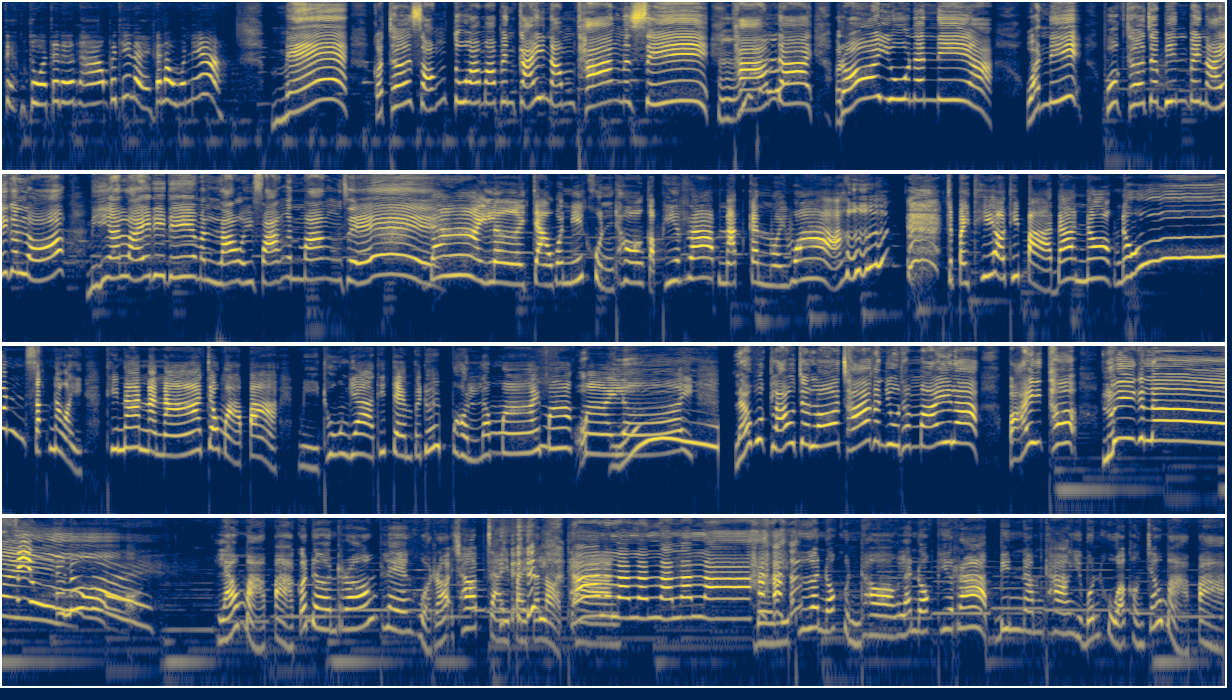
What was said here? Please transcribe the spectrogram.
เตรียมตัวจะเดินทางไปที่ไหนกันเราวะเนี่ย แม่ ก็เธอสองตัวมาเป็นไกด์นำทางนะสิ ถามได้ รออยู่นั่นเนี่ย วันนี้พ วกเธอจะบินไปไหนกันเหรอ มีอะไรดีๆ มันเล่าให้ฟังกันมั่งเจได้เลยจ้าวันนี้ขุนทองกับพี่ราบนัดกันไว้ว่า จะไปเที่ยวที่ป่าด้านนอกนู้นสักหน่อย ที่นั่นนะนะ เจ้าหมาป่า มีทุ่งหญ้าที่เต็มไปด้วยผลไม้มากมายเลย แล้วพวกเราจะรอช้ากันอยู่ทำไมล่ะ ไปเถอะลุยกันเลย แล้วหมาป่าก็เดินร้องเพลงหัวเราะชอบใจไปตลอดทางลาลาลาลาลาโดยมีเพื่อนนกขุนทองและนกพิราบบินนำทางอยู่บนหัวของเจ้าหมาป่า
